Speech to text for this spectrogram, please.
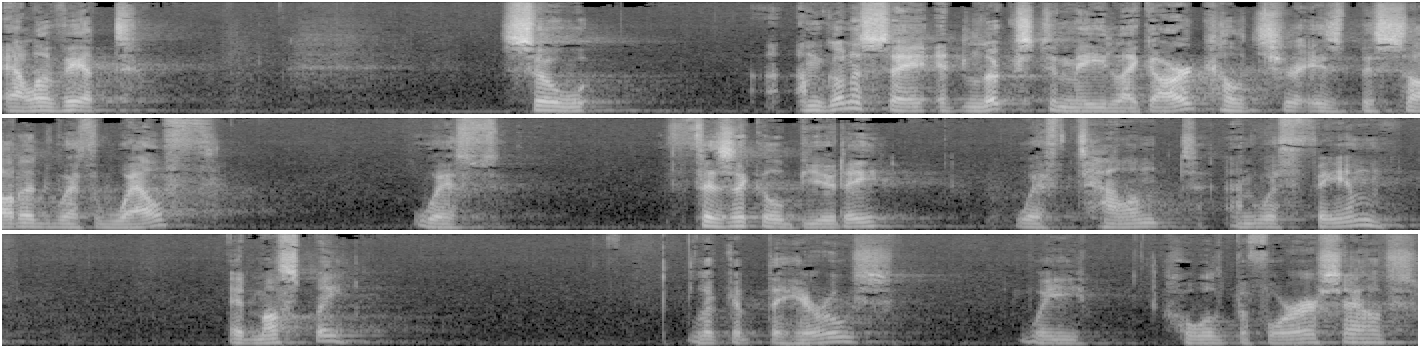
elevate. So I'm going to say it looks to me like our culture is besotted with wealth, with physical beauty, with talent, and with fame. It must be. Look at the heroes we hold before ourselves.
